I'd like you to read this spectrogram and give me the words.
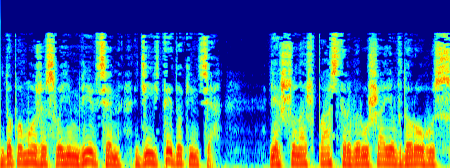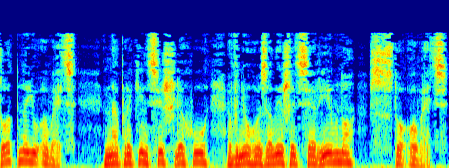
допоможе своїм вівцям дійти до кінця. Якщо наш пастор вирушає в дорогу сотнею овець, наприкінці шляху в нього залишиться рівно сто овець.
